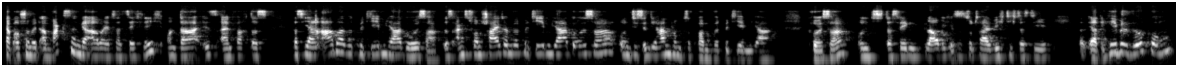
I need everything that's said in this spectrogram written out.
Ich habe auch schon mit Erwachsenen gearbeitet tatsächlich und da ist einfach das das Jahr aber wird mit jedem Jahr größer. Das Angst vorm Scheitern wird mit jedem Jahr größer und dies in die Handlung zu kommen wird mit jedem Jahr größer. Und deswegen glaube ich, ist es total wichtig, dass die, ja, die Hebelwirkung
